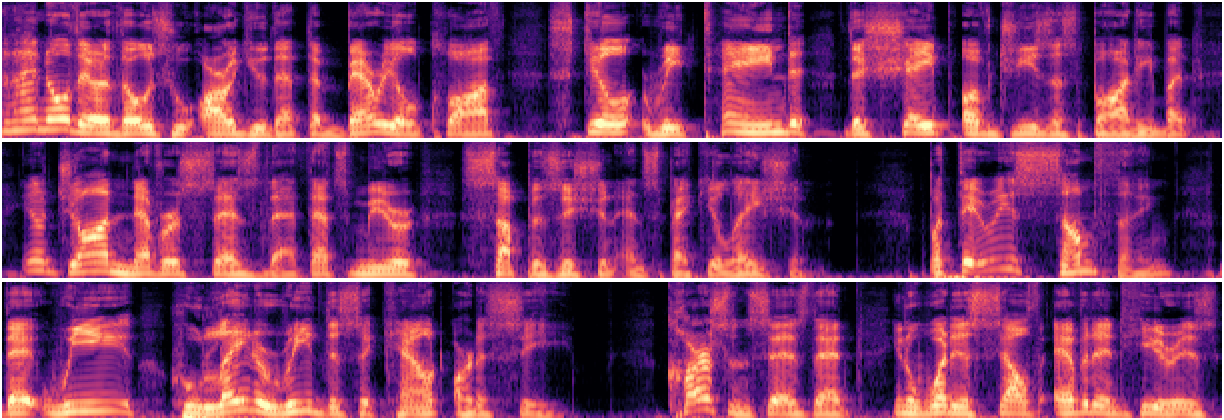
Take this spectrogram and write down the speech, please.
And I know there are those who argue that the burial cloth still retained the shape of Jesus' body, but you know John never says that. That's mere supposition and speculation. But there is something that we who later read this account are to see. Carson says that, you know, what is self-evident here is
